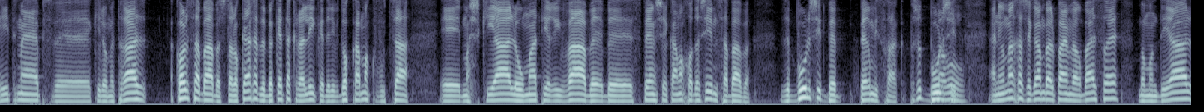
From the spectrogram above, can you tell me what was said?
היטמפס וקילומטראז', הכל סבבה. כשאתה לוקח את זה בקטע כללי כדי לבדוק כמה קבוצה אה, משקיעה לעומת יריבה בספאם של כמה חודשים, סבבה. זה בולשיט פר משחק, פשוט בולשיט. ברור. אני אומר לך שגם ב-2014, במונדיאל,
